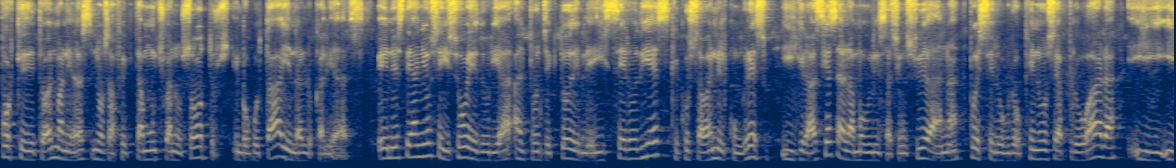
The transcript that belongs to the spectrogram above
porque de todas maneras nos afecta mucho a nosotros en Bogotá y en las localidades. En este año se hizo veeduría al proyecto de ley 010 que cursaba en el Congreso y gracias a la movilización ciudadana pues se logró que no se aprobara y,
